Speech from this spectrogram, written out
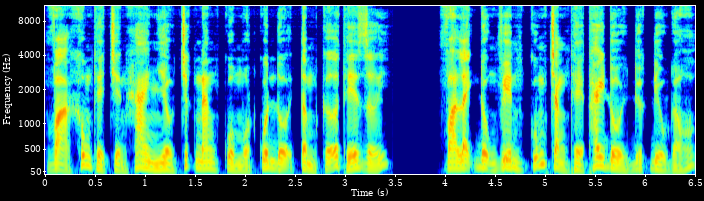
và không thể triển khai nhiều chức năng của một quân đội tầm cỡ thế giới. Và lệnh động viên cũng chẳng thể thay đổi được điều đó.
